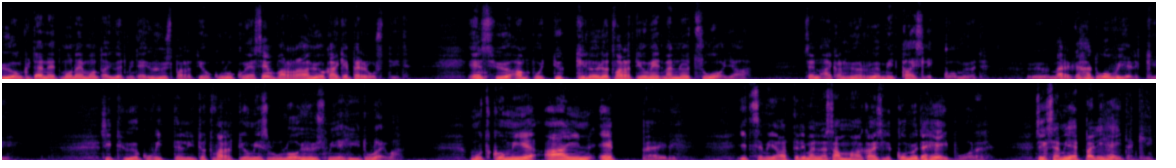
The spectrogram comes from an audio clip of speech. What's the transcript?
Hyö on kytäneet monen monta yöt, miten yhdyspartio kulkoo, ja sen varraa hyö kaiken perustit. Ensi hyö ampui tykkilöilöt vartiomiehet männööt suojaa. Sen aikan hyö ryömiit kaislikkoa myöten. Märkähän tuo vieläkin. Sitten hyö kuvitteli, että vartiomies luuloo yhdysmiehiä tuleva. Mut kun mie ain epäili. Itse mie ajattelin mennä sammaa kaislikkoon myöten hei puolelle. Siksi mie epäili heitäkin.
